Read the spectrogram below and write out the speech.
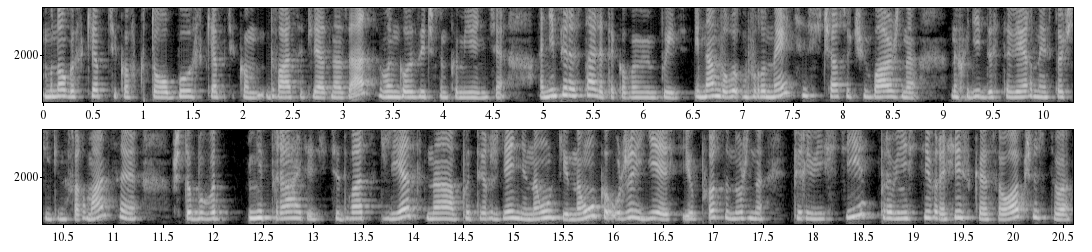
много скептиков, кто был скептиком 20 лет назад в англоязычном комьюнити, они перестали таковыми быть. И нам в Рунете сейчас очень важно находить достоверные источники информации, чтобы вот не тратить эти 20 лет на подтверждение науки. Наука уже есть, ее просто нужно перевести, провнести в российское сообщество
